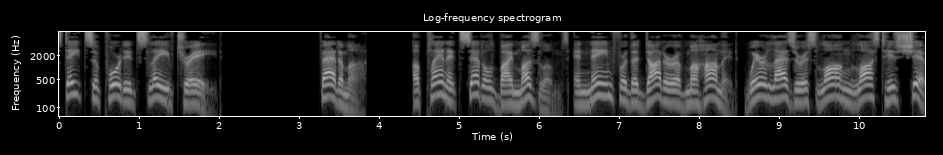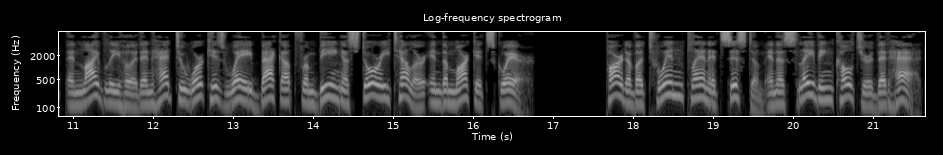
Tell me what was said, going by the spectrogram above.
state-supported slave trade. Fatima a planet settled by Muslims and named for the daughter of Muhammad, where Lazarus Long lost his ship and livelihood and had to work his way back up from being a storyteller in the market square part of a twin-planet system and a slaving culture that had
